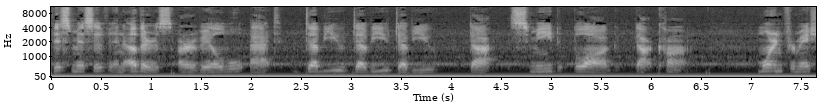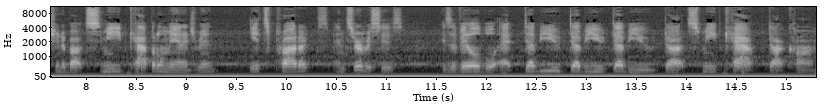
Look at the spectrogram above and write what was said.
This missive and others are available at www.smeadblog.com. More information about Smead Capital Management, its products and services is available at www.smeadcap.com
